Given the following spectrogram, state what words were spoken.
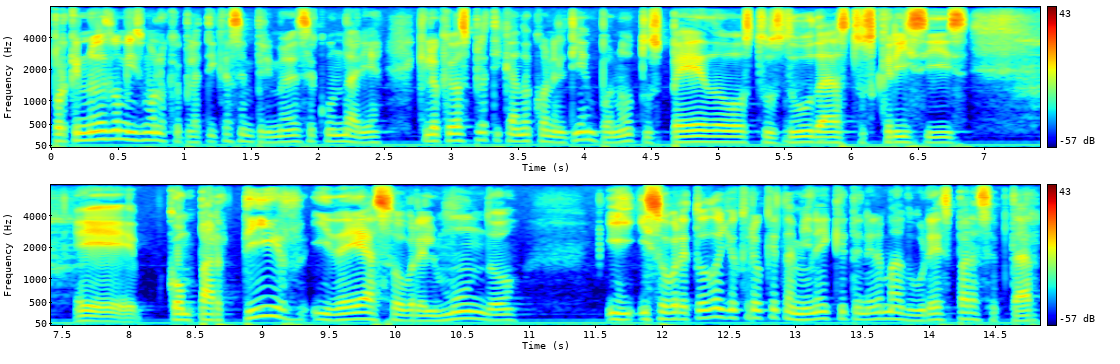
porque no es lo mismo lo que platicas en primera y secundaria que lo que vas platicando con el tiempo, ¿no? Tus pedos, tus dudas, tus crisis, eh, compartir ideas sobre el mundo y, y sobre todo yo creo que también hay que tener madurez para aceptar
